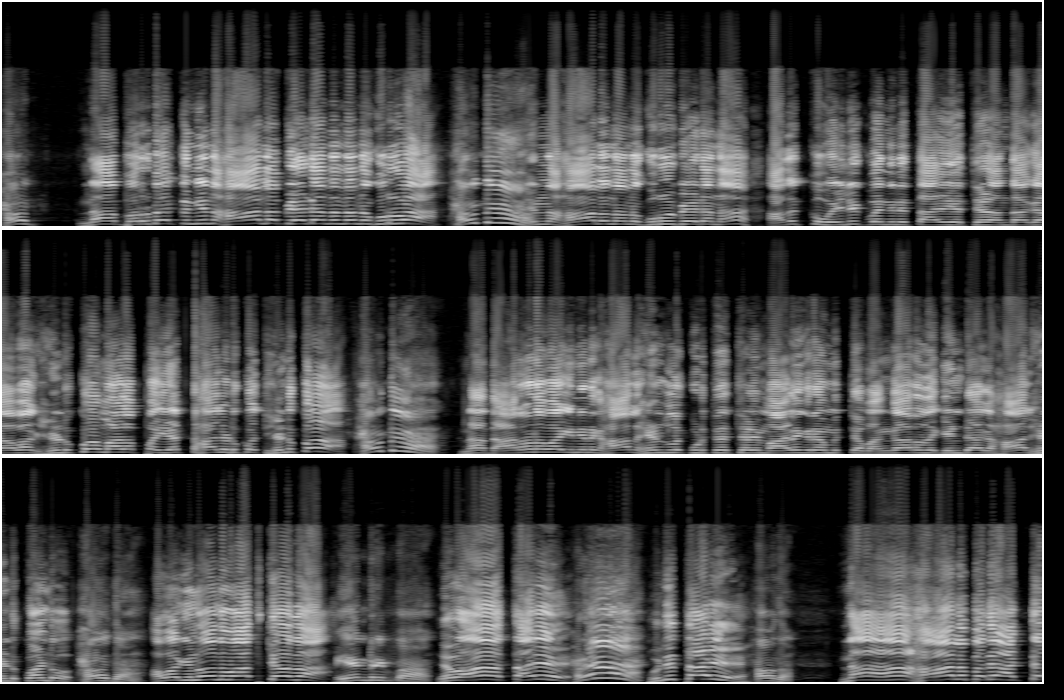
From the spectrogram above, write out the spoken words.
ಹೌದ್. ನಾ ಬರ್ಬೇಕು ನಿನ್ನ ಹಾಲ ಬೇಡನ ನನ್ನ ಗುರುವ. ಹೌದು. ನಿನ್ನ ಹಾಲು ನನ್ನ ಗುರು ಬೇಡನ ಅದಕ್ಕೆ ಒಯ್ಲಿಕ್ ಬಂದಿನಿ ತಾಯಿ ಅಂತೇಳಿ ಅಂದಾಗ ಅವಾಗ ಹಿಂಡ್ಕೋ ಮಾಳಪ್ಪ ಎಟ್ಟು ಹಾಲು ಹಿಡ್ಕೋತಿ ಹಿಂಡ್ಕೋ. ಹೌದು. ನಾ ಧಾರಾಳವಾಗಿ ನಿನಗೆ ಹಾಲು ಹಿಂಡ್ಲಕ್ ಕೊಡ್ತೀನಿ ಅಂತೇಳಿ ಮಾಳಿಂಗ್ರೆ ಮತ್ತೆ ಬಂಗಾರದ ಗಿಂಡ್ಯಾಗ ಹಾಲು ಹಿಂಡ್ಕೊಂಡು ಹೌದಾ. ಅವಾಗ ಇನ್ನೊಂದು ಮಾತು ಕೇಳ್ದ. ಏನ್ರಿಪ್ಪ? ಯವಾ ತಾಯಿ ಹುಲಿ ತಾಯಿ ಹೌದಾ. ನಾ ಹಾಲು ಬರೀ ಅಟ್ಟೆ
